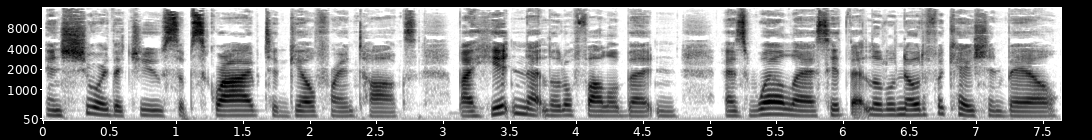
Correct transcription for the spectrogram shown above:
ensure that you subscribe to Girlfriend Talks by hitting that little follow button, as well as hit that little notification bell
